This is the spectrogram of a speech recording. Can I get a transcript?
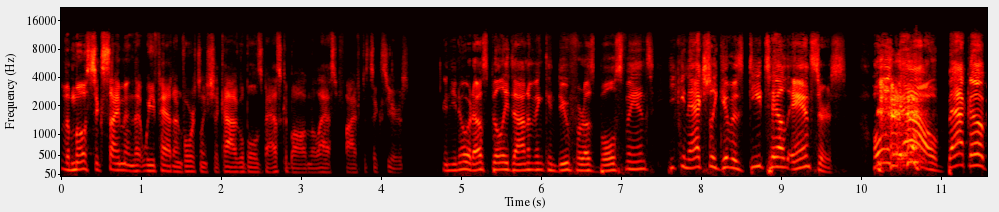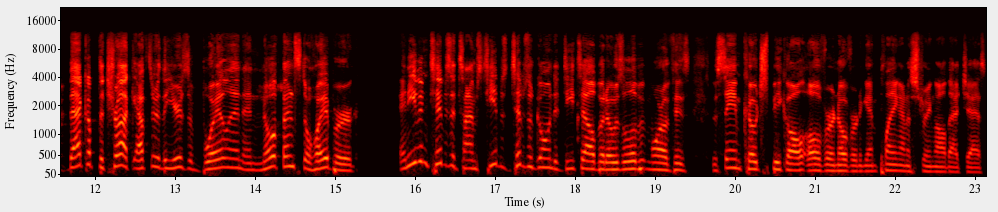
the most excitement that we've had, unfortunately, Chicago Bulls basketball in the last five to six years. And you know what else Billy Donovan can do for us Bulls fans? He can actually give us detailed answers. Holy cow! back up, back up the truck after the years of Boylen and no offense to Hoiberg, and even Thibs at times. Thibs, Thibs would go into detail, but it was a little bit more of his the same coach speak all over and over and again, playing on a string, all that jazz.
